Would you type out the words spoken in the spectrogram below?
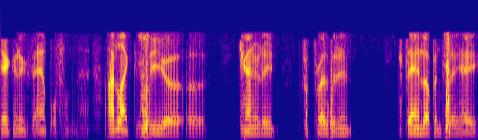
take an example from that. I'd like to see a, a candidate for president stand up and say, hey,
